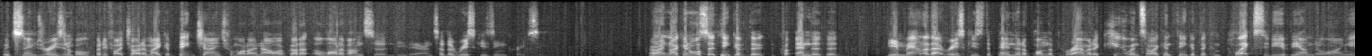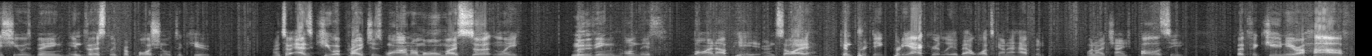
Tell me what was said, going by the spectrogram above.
which seems reasonable, but if I try to make a big change from what I know, I've got a, a lot of uncertainty there, and so the risk is increasing. All right, and I can also think of the, and the, the, the amount of that risk is dependent upon the parameter Q, and so I can think of the complexity of the underlying issue as being inversely proportional to Q. And so as Q approaches 1, I'm almost certainly moving on this line up here. And so I can predict pretty accurately about what's going to happen when I change policy. But for Q near a half,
